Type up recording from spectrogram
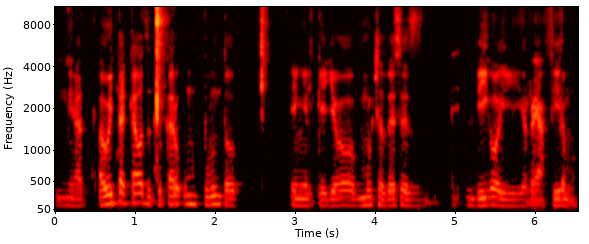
Mira, ahorita acabas de tocar un punto en el que yo muchas veces digo y reafirmo.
